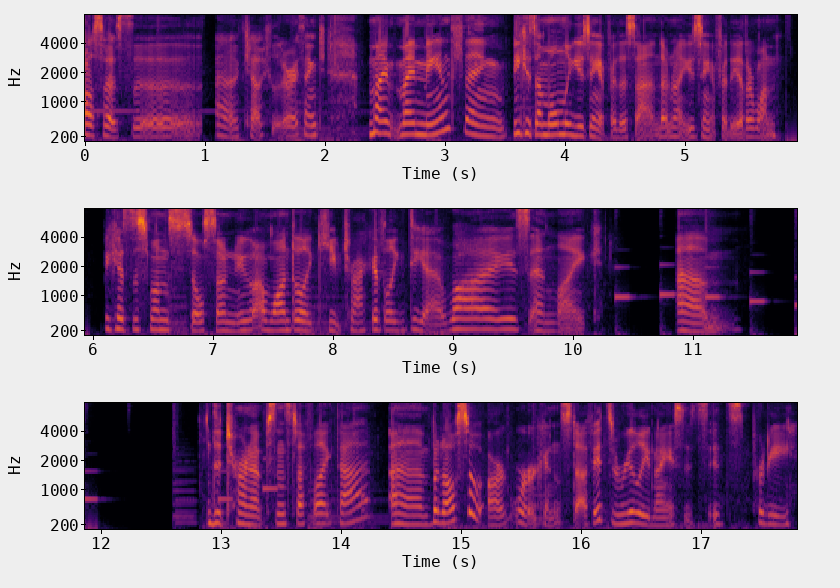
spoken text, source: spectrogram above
Also has the uh, calculator, I think. My my main thing, because I'm only using it for this end, I'm not using it for the other one. Because this one's still so new, I wanted to like keep track of like DIYs and like um the turnips and stuff like that, um, but also artwork and stuff. It's really nice. It's it's pretty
